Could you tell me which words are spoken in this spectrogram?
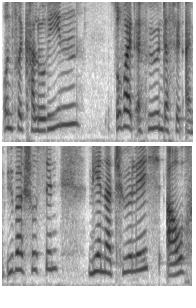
unsere Kalorien so weit erhöhen, dass wir in einem Überschuss sind, wir natürlich auch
